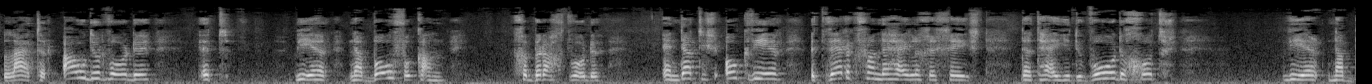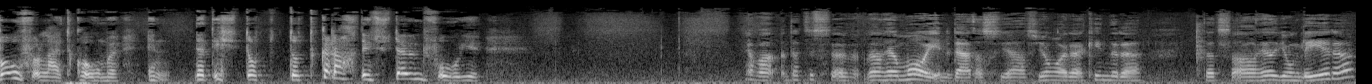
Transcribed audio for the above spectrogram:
later ouder worden, het weer naar boven kan gebracht worden. En dat is ook weer het werk van de Heilige Geest, dat hij je de woorden Gods weer naar boven laat komen. En dat is tot, tot kracht en steun voor je. Ja, wel, dat is uh, wel heel mooi inderdaad. Als, ja, als jongere kinderen dat ze al heel jong leren.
